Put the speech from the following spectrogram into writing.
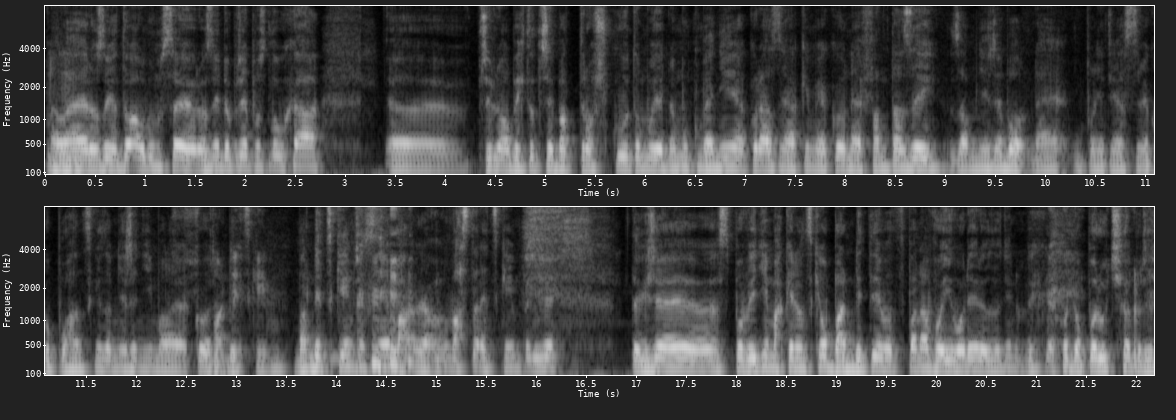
mm-hmm. ale rozhodně to album se hrozně dobře poslouchá, přirovnal bych to třeba trošku tomu jednomu kmeni, akorát s nějakým jako ne fantazy zaměřením, nebo ne úplně tím jasným jako pohanským zaměřením, ale jako bandickým. Bandickým, přesně, ma, jo, vlasteneckým, takže takže zpovědi makedonského bandity od pana Vojvody rozhodně bych jako doporučil, protože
